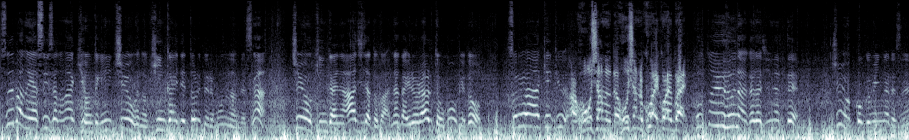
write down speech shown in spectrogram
スーパーの安い魚は基本的に中国の近海で取れてるものなんですが中国近海のアジだとかなんかいろいろあると思うけどそれは結局あ放射能だ放射能怖い怖い怖い。という風な形になって中国国民がですね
